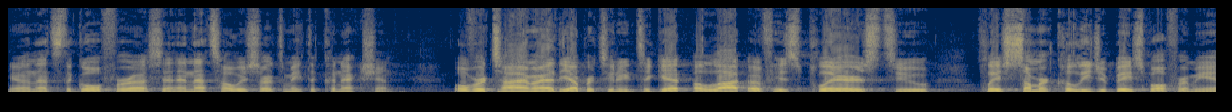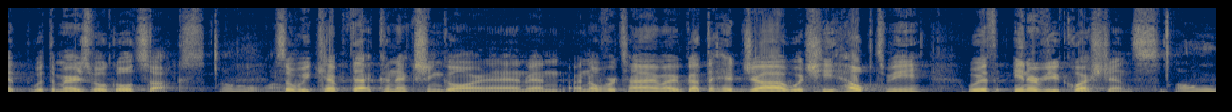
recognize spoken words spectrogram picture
you know, and that's the goal for us, and, and that's how we start to make the connection. Over time, I had the opportunity to get a lot of his players to play summer collegiate baseball for me at, with the Marysville Gold Sox. Oh, wow. So we kept that connection going, and, and, and over time, I've got the head job, which he helped me with interview questions Oh,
